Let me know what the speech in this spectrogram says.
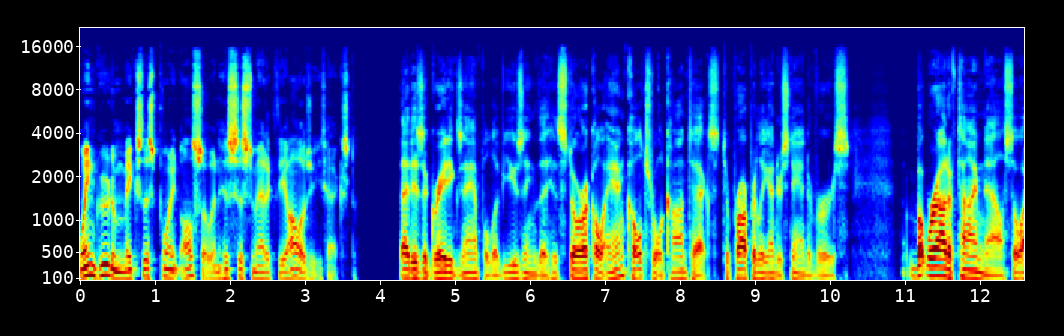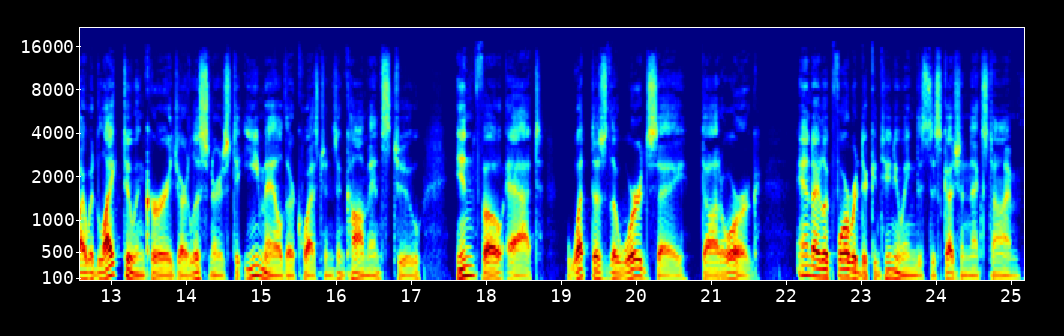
Wayne Grudem makes this point also in his systematic theology text. That is a great example of using the historical and cultural context to properly understand a verse. But we're out of time now, so I would like to encourage our listeners to email their questions and comments to info at whatdoesthewordsay.org. And I look forward to continuing this discussion next time.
